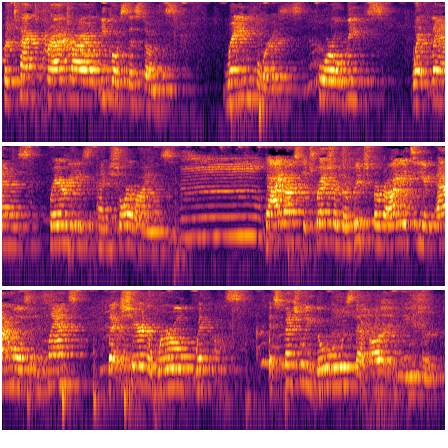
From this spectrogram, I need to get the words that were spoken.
Protect fragile ecosystems, rainforests, coral reefs, wetlands, prairies, and shorelines. Guide us to treasure the rich variety of animals and plants that share the world with us, especially those that are endangered.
